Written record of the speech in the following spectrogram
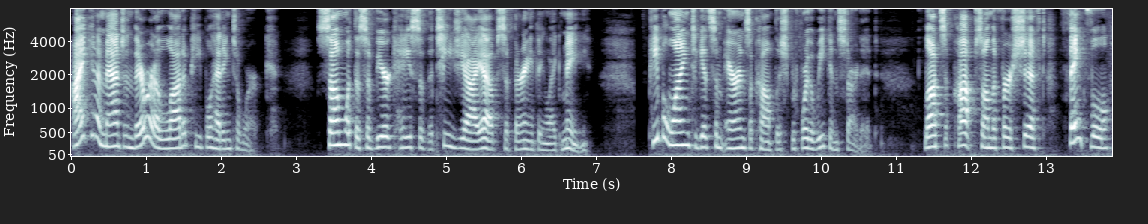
I can imagine there were a lot of people heading to work. Some with a severe case of the TGIFs, if they're anything like me. People wanting to get some errands accomplished before the weekend started. Lots of cops on the first shift thankful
